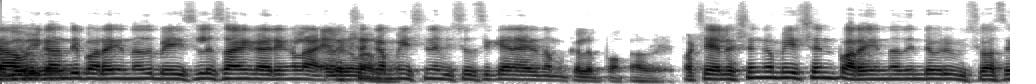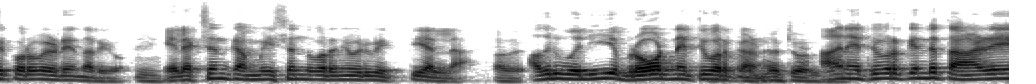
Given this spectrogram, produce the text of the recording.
രാഹുൽ ഗാന്ധി പറയുന്നത് ബേസ്ലെസ് ആയ കാര്യങ്ങളാണ്. ഇലക്ഷൻ. കമ്മീഷനെ വിശ്വസിക്കാനായിരുന്നു നമുക്ക് എളുപ്പം. പക്ഷെ ഇലക്ഷൻ കമ്മീഷൻ പറയുന്നതിന്റെ ഒരു വിശ്വാസക്കുറവ് എവിടെയെന്നറിയോ? അറിയോ ഇലക്ഷൻ കമ്മീഷൻ എന്ന് പറഞ്ഞ ഒരു വ്യക്തിയല്ല. അതൊരു വലിയ ബ്രോഡ് നെറ്റ്വർക്കാണ് നെറ്റ്വർക്ക് ആ നെറ്റ്വർക്കിന്റെ താഴെ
